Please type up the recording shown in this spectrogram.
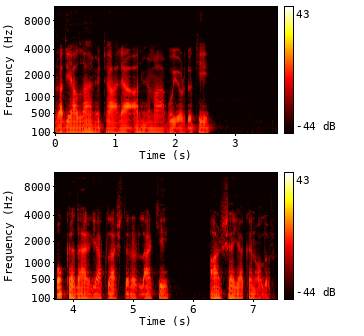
radıyallahu teala anhüma buyurdu ki o kadar yaklaştırırlar ki arşa yakın olur.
